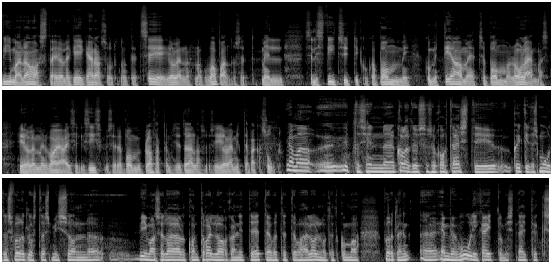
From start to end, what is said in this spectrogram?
viimane aasta ei ole keegi ära surnud, et see ei ole noh, nagu vabandus, et meil sellist viitsütikuga pommi, kui me teame, et see pomm on olemas, ei ole meil vaja isegi siis, kui selle pommi plahvatamise tõenäosus ei ole mitte väga suur. ja ma äh, ütlesin äh, kalatööstuse kohta hästi kõikides muudes võrdlustes, mis on äh, viimasel ajal kontrollorganite ja ettevõtete vahel olnud, et kui ma võrdlen MV Wooli käitumist näiteks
